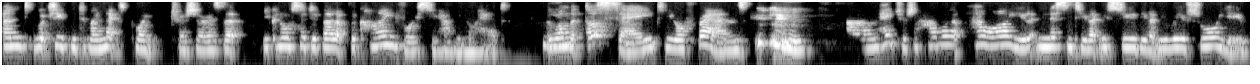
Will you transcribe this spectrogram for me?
And which leads me to my next point, Trisha, is that you can also develop the kind voice you have in your head, the one that does say to your friends, um, "Hey, Trisha, how are, how are you? Let me listen to you. Let me soothe you. Let me reassure you."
